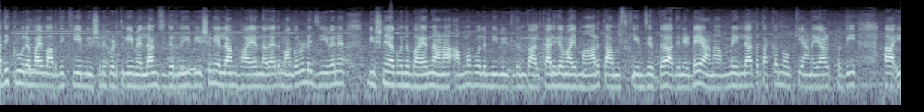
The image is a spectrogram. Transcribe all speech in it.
അതിക്രൂരമായി മർദ്ദിക്കുകയും ഭീഷണിപ്പെടുത്തുകയും എല്ലാം ചെയ്തിരുന്നു. ഈ ഭീഷണിയെല്ലാം ഭയന്ന് അതായത് മകളുടെ ജീവന് ഭീഷണിയാകുമെന്ന് ഭയന്നാണ് അമ്മ പോലും ഈ വീട്ടിൽ നിന്ന് താൽക്കാലികമായി മാറി താമസിക്കുകയും ചെയ്തത്. അതിനിടെയാണ് അമ്മയില്ലാത്ത തക്കം നോക്കിയാണ് ഇയാൾ പ്രതി ഈ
